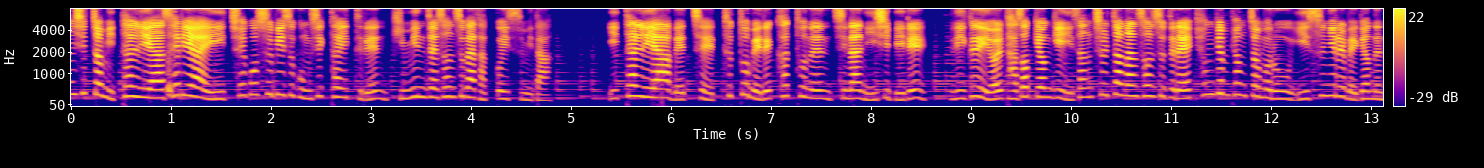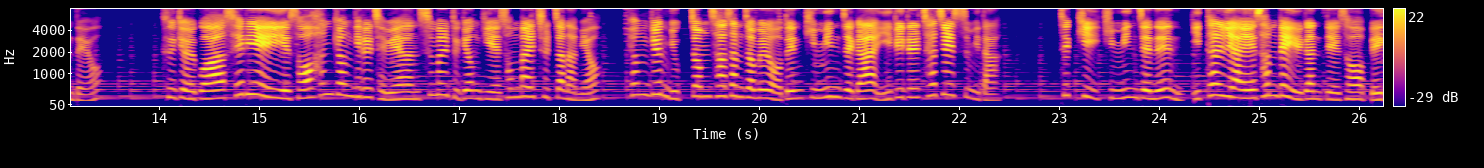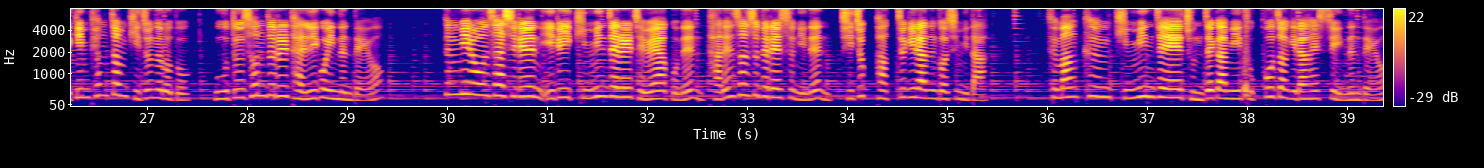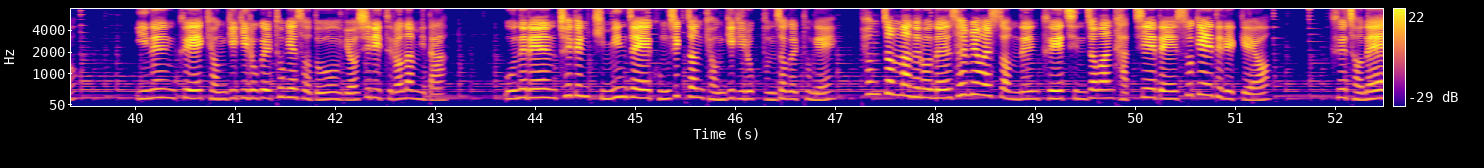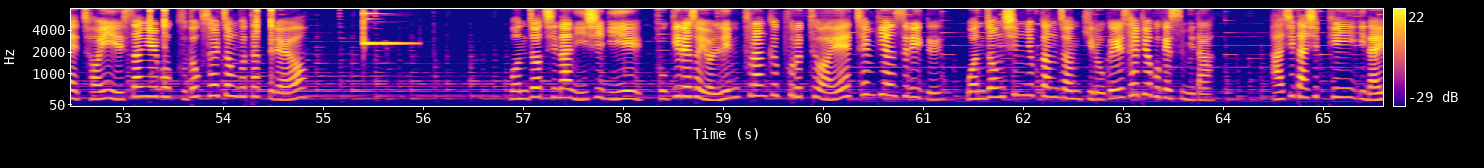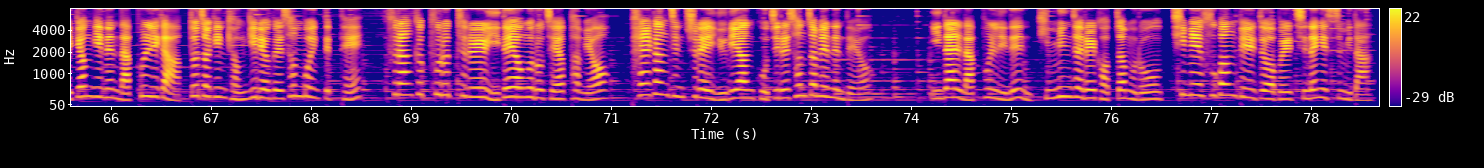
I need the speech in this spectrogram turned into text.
현 시점 이탈리아 세리아 A 최고 수비수 공식 타이틀은 김민재 선수가 갖고 있습니다. 이탈리아 매체 투토 메르카토는 지난 21일 리그 15경기 이상 출전한 선수들의 평균 평점으로 이 순위를 매겼는데요. 그 결과 세리에 A에서 한 경기를 제외한 22경기에 선발 출전하며 평균 6.43점을 얻은 김민재가 1위를 차지했습니다. 특히 김민재는 이탈리아의 3대 일간지에서 매긴 평점 기준으로도 모두 선두를 달리고 있는데요. 흥미로운 사실은 1위 김민재를 제외하고는 다른 선수들의 순위는 뒤죽박죽이라는 것입니다. 그만큼 김민재의 존재감이 독보적이라 할 수 있는데요. 이는 그의 경기 기록을 통해서도 여실히 드러납니다. 오늘은 최근 김민재의 공식전 경기 기록 분석을 통해 평점만으로는 설명할 수 없는 그의 진정한 가치에 대해 소개해 드릴게요. 그 전에 저희 일상일보 구독 설정 부탁드려요. 먼저 지난 22일 독일에서 열린 프랑크푸르트와의 챔피언스 리그 원정 16강전 기록을 살펴보겠습니다. 아시다시피 이 날 경기는 나폴리가 압도적인 경기력을 선보인 끝에 프랑크푸르트를 2대 0으로 제압하며 8강 진출에 유리한 고지를 선점했는데요. 이날 나폴리는 김민재를 거점으로 팀의 후방 빌드업을 진행했습니다.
